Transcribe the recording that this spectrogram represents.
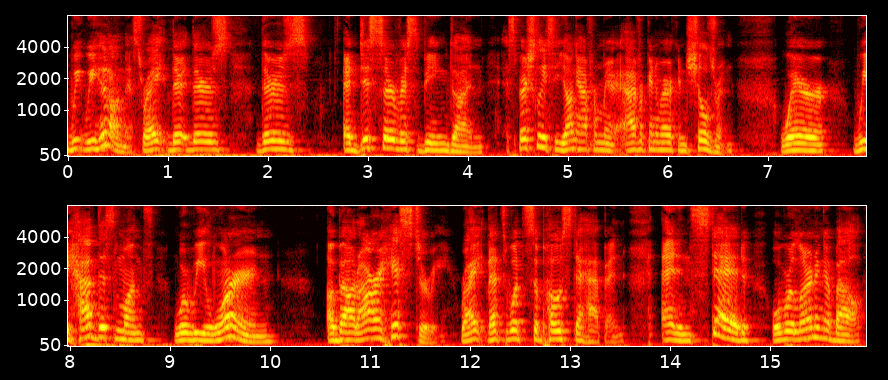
we, we hit on this right. There there's there's a disservice being done, especially to young African American children, where we have this month where we learn about our history, right? That's what's supposed to happen. And instead, what we're learning about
